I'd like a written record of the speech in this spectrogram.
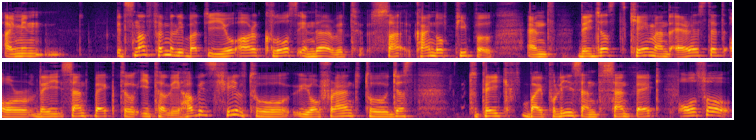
I mean, it's not family, but you are close in there with kind of people, and they just came and arrested or they sent back to Italy. How does it feel to your friend to just to take by police and sent back? Also,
